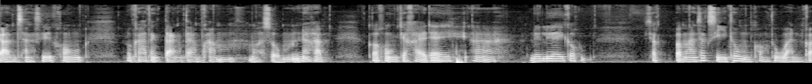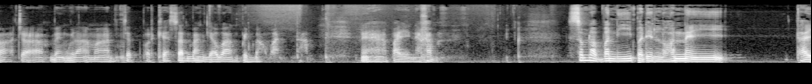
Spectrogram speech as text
การสั่งซื้อของลูกค้าต่างๆ ตามความเหมาะสมนะครับ ก็คงจะขายได้เรื่อยๆ ก็สักประมาณสักสี่ทุ่มของทุกวันก็จจะแบ่งเวลามาจัดพอดแคสต์สั้นบ้างยาวบ้างเป็นบางวันตาม เนื้อหาไปนะครับสำหรับวันนี้ประเด็นร้อนในไทย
